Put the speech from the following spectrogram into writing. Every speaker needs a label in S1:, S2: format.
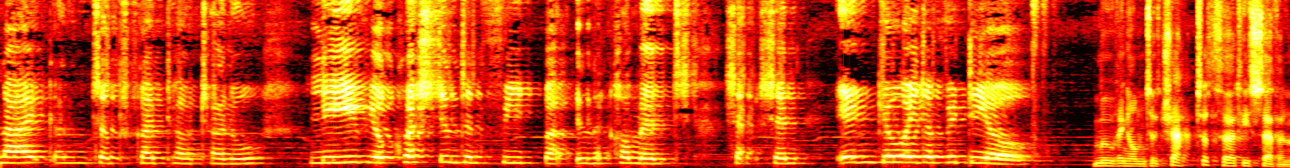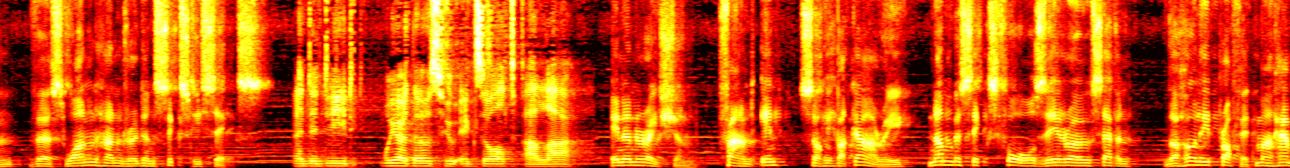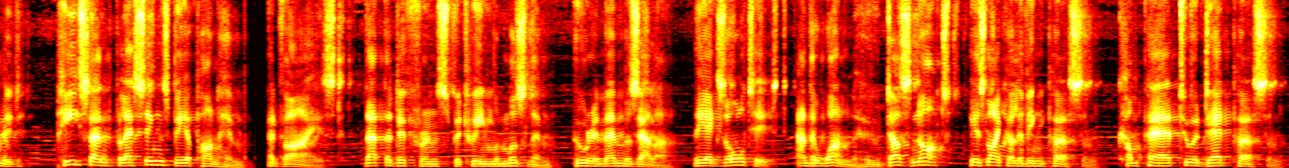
S1: like and subscribe to our channel. Leave your questions and feedback in the comments section. Enjoy the video.
S2: Moving on to chapter 37, verse 166.
S3: And indeed, we are those who exalt Allah.
S2: In a narration found in Sahih Bukhari, number 6407, the Holy Prophet Muhammad, peace and blessings be upon him, advised that the difference between the Muslim who remembers Allah, the Exalted, and the one who does not, is like a living person compared to a dead person.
